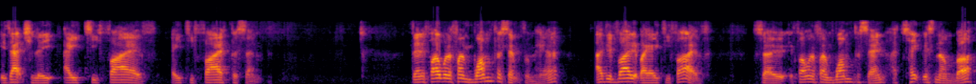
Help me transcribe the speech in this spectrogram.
is actually 85 85%. Then if I want to find 1% from here, I divide it by 85. So if I want to find 1%, I take this number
